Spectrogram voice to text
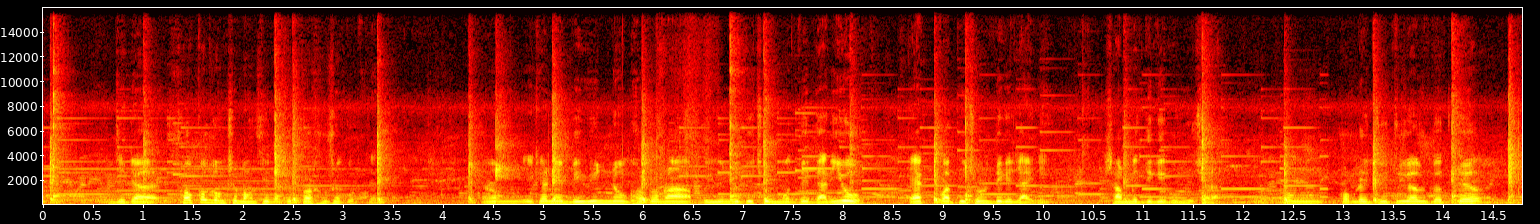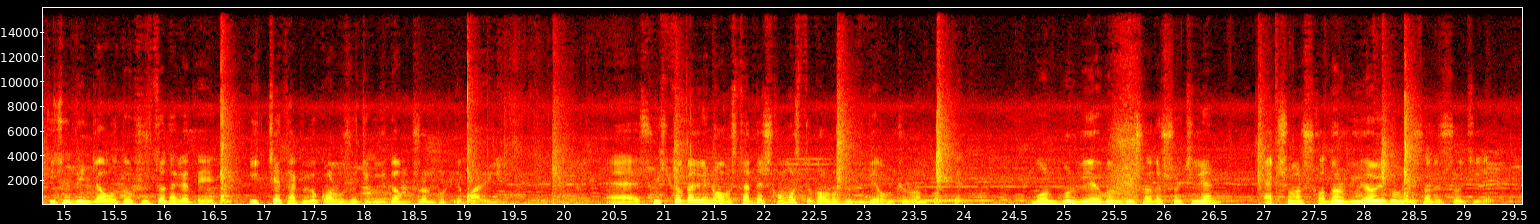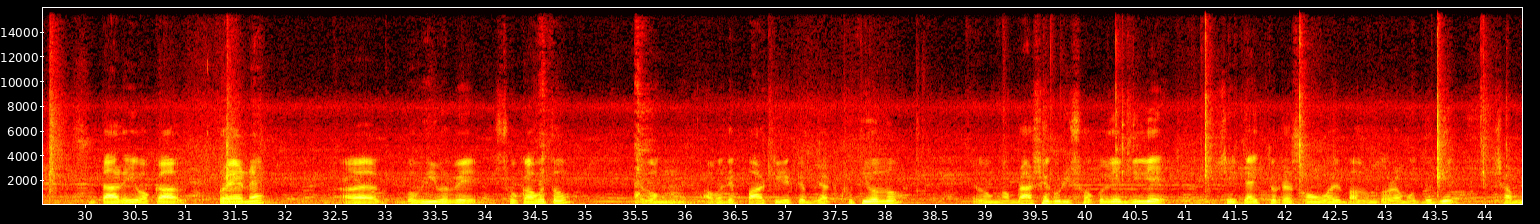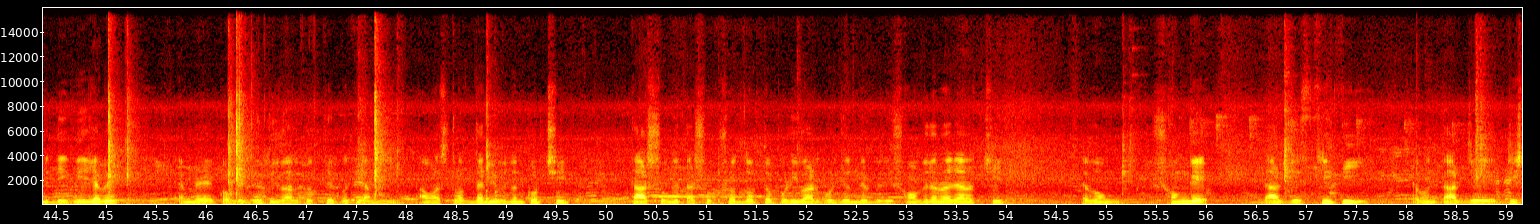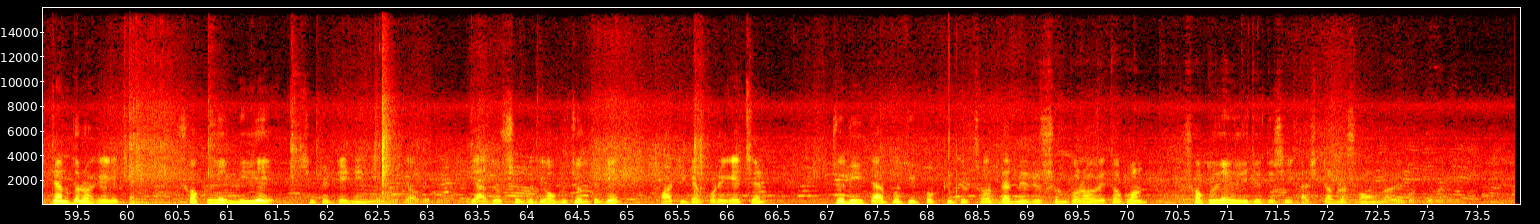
যেটা সকল অংশে মানুষই তাকে প্রশংসা করতেন। এবং এখানে বিভিন্ন ঘটনা, বিভিন্ন কিছুর মধ্যে দাঁড়িয়েও এক পা পিছনের দিকে যায়নি, সামনের দিকে গুরু ছাড়া। এবং কমরেড জ্যোতিলাল দত্ত কিছুদিন যাবত অসুস্থ থাকাতে ইচ্ছে থাকলেও কর্মসূচিগুলিতে অংশগ্রহণ করতে পারেনি। সুস্থকালীন অবস্থাতে সমস্ত কর্মসূচিতে অংশগ্রহণ করতেন। মনপুর বিভাগ কমিটির সদস্য ছিলেন, একসময় সদর বিভাগীয় কমিটির সদস্য ছিলেন। তার এই অকাল প্রয়াণে গভীরভাবে শোকাহত এবং আমাদের পার্টির একটা বিরাট ক্ষতি হলো এবং আমরা আশা করি সকলে মিলে সেই দায়িত্বটা সমভাবে পালন করার মধ্য দিয়ে সামনে দিয়ে এগিয়ে যাবে। আমরা কংগ্রেস জ্যোতিলাল দত্তের প্রতি আমি আমার শ্রদ্ধা নিবেদন করছি। তার সঙ্গে তার শোকসন্তপ্ত পরিবার পরিজনদের প্রতি সমবেদনা জানাচ্ছি এবং সঙ্গে তার যে স্মৃতি এবং তার যে দৃষ্টান্ত রেখে গেছেন, সকলে মিলে সেটা টেনে নিয়ে যেতে হবে। যে আদর্শের প্রতি অবিচল থেকে পার্টিটা করে গেছেন। যদি তার প্রতি প্রকৃত শ্রদ্ধা নিদর্শন করা হবে তখন সকলে মিলে যদি সেই কাজটা আমরা সমানভাবে করতে পারি।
